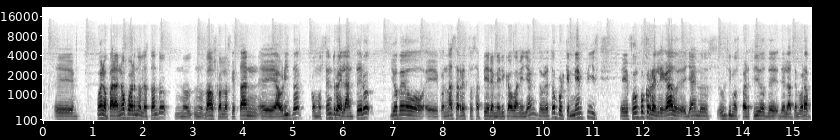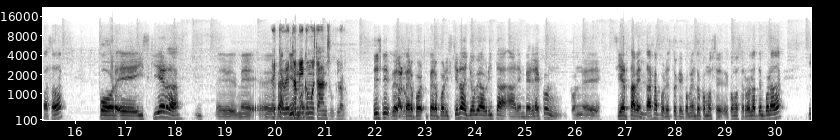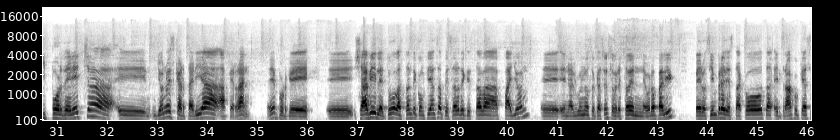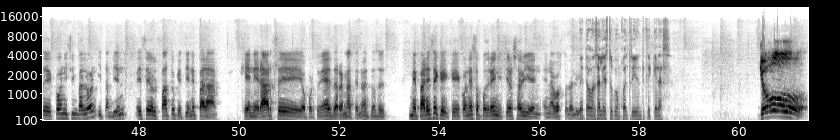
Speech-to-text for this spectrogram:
bueno, para no jugárnoslas tanto, nos, nos, vamos con los que están eh, ahorita. Como centro delantero, yo veo con más arrestos a Pierre-Emerick Aubameyang, sobre todo porque Memphis eh, fue un poco relegado ya en los últimos partidos de, de la temporada pasada. Por eh, izquierda, eh, me, hay que ver también cómo está Ansu, claro. Sí, sí, pero, claro. pero, por, pero, por, izquierda yo veo ahorita a Dembélé con, con cierta ventaja, por esto que comento cómo, se, cómo cerró la temporada. Y por derecha, yo no descartaría a Ferran, porque Xavi le tuvo bastante confianza a pesar de que estaba fallón eh, en algunas ocasiones, sobre todo en Europa League, pero siempre destacó el trabajo que hace con y sin balón y también ese olfato que tiene para generarse oportunidades de remate, ¿no? Entonces, me parece que, que con eso podría iniciar Xavi en, en, agosto la liga. Beto González, ¿tú con cuál tridente te quedas? Yo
